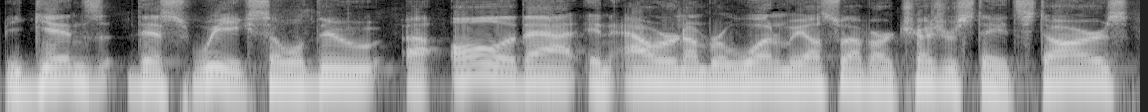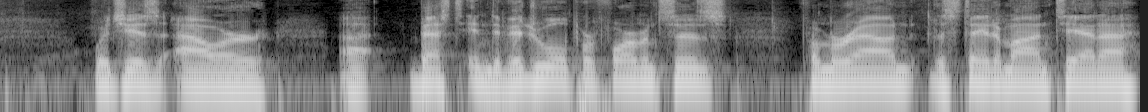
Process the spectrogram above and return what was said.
begins this week. So we'll do uh, all of that in hour number one. We also have our Treasure State Stars, which is our uh, best individual performances from around the state of Montana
